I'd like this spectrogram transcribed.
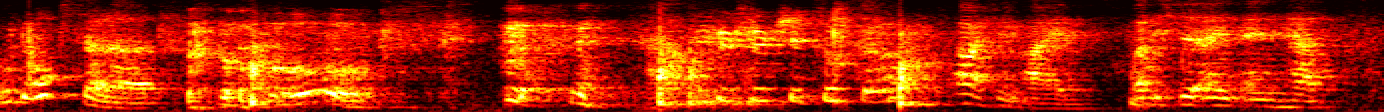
und Obstsalat. Obst! Wie viel Stückchen Zucker? Ah, ich nehme eins. Und ich will ein, ein Herz.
